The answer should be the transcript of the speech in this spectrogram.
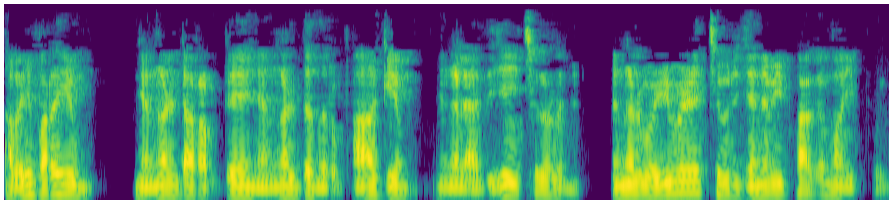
അവര് പറയും ഞങ്ങളുടെ റബ്ബെ ഞങ്ങളുടെ നിർഭാഗ്യം ഞങ്ങളെ അതിജയിച്ചു കളഞ്ഞു ഞങ്ങൾ വഴിവഴച്ച ഒരു ജനവിഭാഗമായി പോയി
